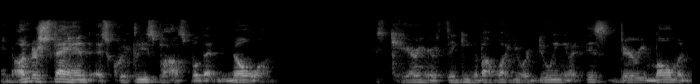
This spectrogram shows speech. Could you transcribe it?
And understand as quickly as possible that no one is caring or thinking about what you are doing at this very moment.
